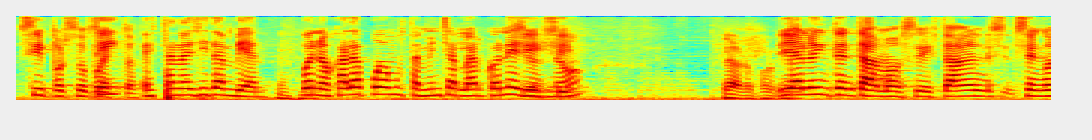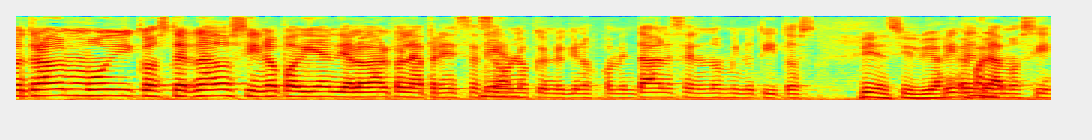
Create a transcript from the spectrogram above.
Sí, por supuesto. Sí, están allí también. Bueno, ojalá podamos también charlar con ellos, Sí, ¿no? sí. Claro, porque... Ya lo intentamos, estaban, se encontraban muy consternados y no podían dialogar con la prensa, Bien. según lo que, lo que nos comentaban hace unos minutitos. Bien, Silvia. Lo intentamos, sí.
